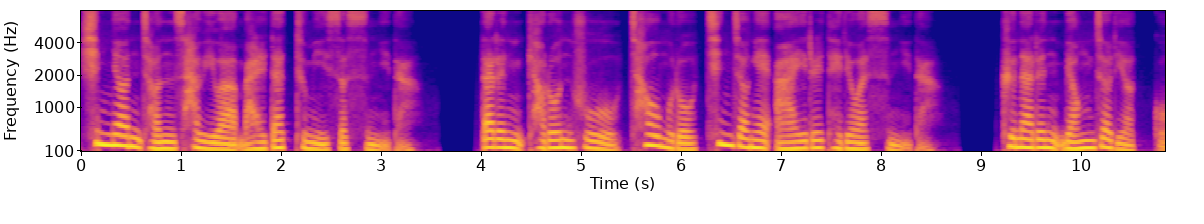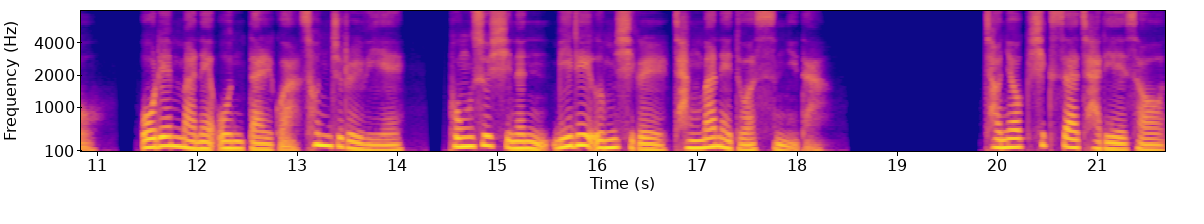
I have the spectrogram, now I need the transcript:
10년 전 사위와 말다툼이 있었습니다. 딸은 결혼 후 처음으로 친정의 아이를 데려왔습니다. 그날은 명절이었고, 오랜만에 온 딸과 손주를 위해 봉수 씨는 미리 음식을 장만해 두었습니다. 저녁 식사 자리에서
